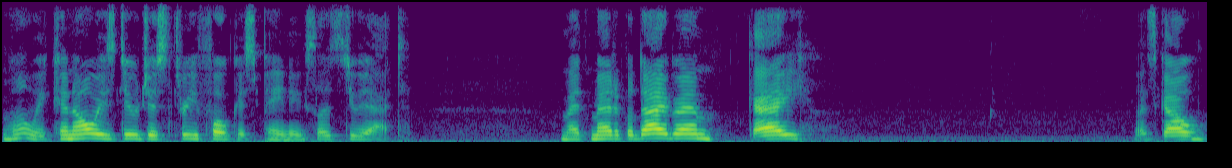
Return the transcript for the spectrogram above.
Well, we can always do just three focus paintings. Let's do that. Mathematical diagram. Okay. Let's go.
